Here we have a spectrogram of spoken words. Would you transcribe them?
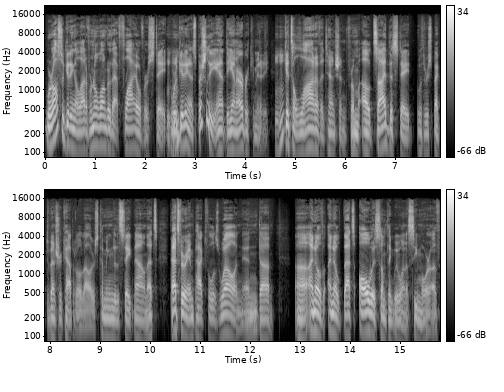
we're also getting a lot of. We're no longer that flyover state. We're Mhm. getting, especially the Ann, the Ann Arbor community, Mhm. gets a lot of attention from outside the state with respect to venture capital dollars coming into the state now. And that's that's very impactful as well. And and uh, uh, I know I know that's always something we want to see more of.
